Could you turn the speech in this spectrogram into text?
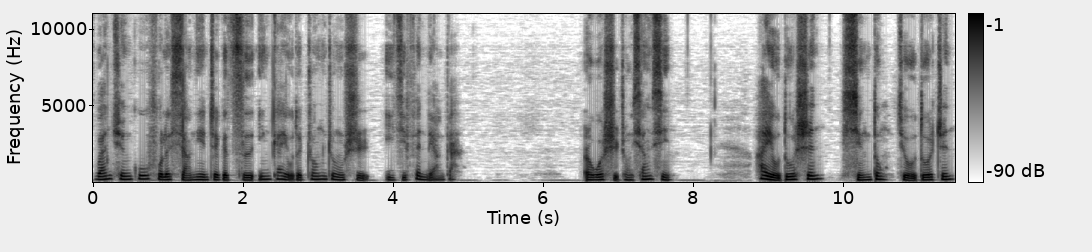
完全辜负了“想念”这个词应该有的庄重式以及分量感。而我始终相信，爱有多深，行动就有多真。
